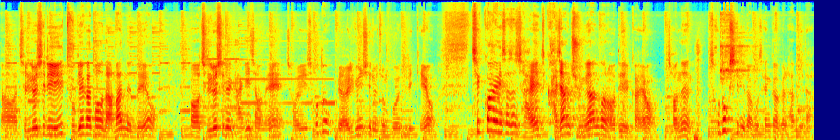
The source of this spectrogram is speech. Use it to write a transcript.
어, 진료실이 두 개가 더 남았는데요. 어, 진료실을 가기 전에 저희 소독 멸균실을 좀 보여드릴게요. 치과에 있어서 자- 가장 중요한 건 어디일까요? 저는 소독실이라고 생각을 합니다.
